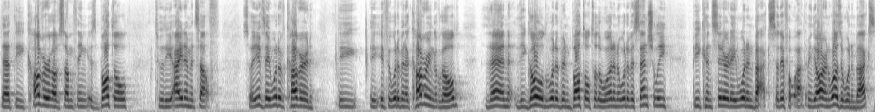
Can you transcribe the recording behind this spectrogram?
that the cover of something is batel to the item itself. So if they would have covered the, if it would have been a covering of gold, then the gold would have been bottled to the wood and it would have essentially be considered a wooden box. So therefore? I mean the iron was a wooden box.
